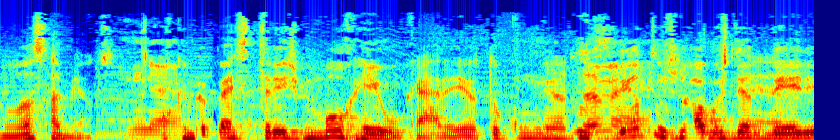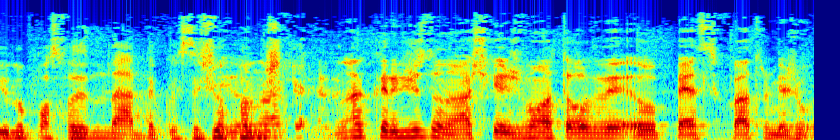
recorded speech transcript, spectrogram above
no lançamento. É. Porque meu PS3 morreu, cara, eu tô com Eu 200 também. jogos dentro dele e não posso fazer nada com esses Eu não, jogos. ac- não acredito, não. Acho que eles vão até o, o PS4 mesmo.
